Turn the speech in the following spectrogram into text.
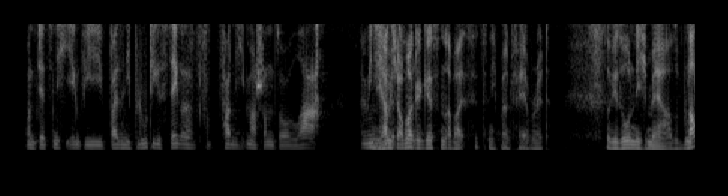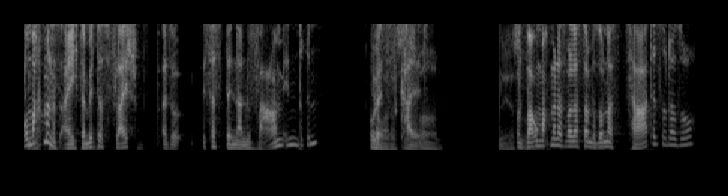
Und jetzt nicht irgendwie, weiß ich nicht, blutiges Steak, also fand ich immer schon so, wow. Hab die habe ich auch mal gegessen, aber ist jetzt nicht mein Favorite. Sowieso nicht mehr. Also Warum macht man das eigentlich, damit das Fleisch, also ist das denn dann warm innen drin? Oder ja, ist es kalt? Ist nee, Und warum macht man das, weil das dann besonders zart ist oder so?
